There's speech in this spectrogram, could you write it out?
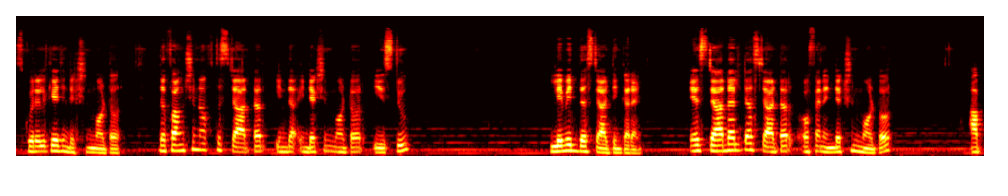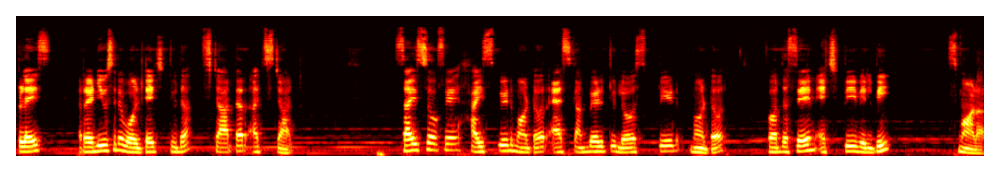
Squirrel cage induction motor. The function of the starter in the induction motor is to limit the starting current. A star delta starter of an induction motor applies reduced voltage to the starter at start. Size of a high speed motor as compared to low speed motor for the same HP will be smaller.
